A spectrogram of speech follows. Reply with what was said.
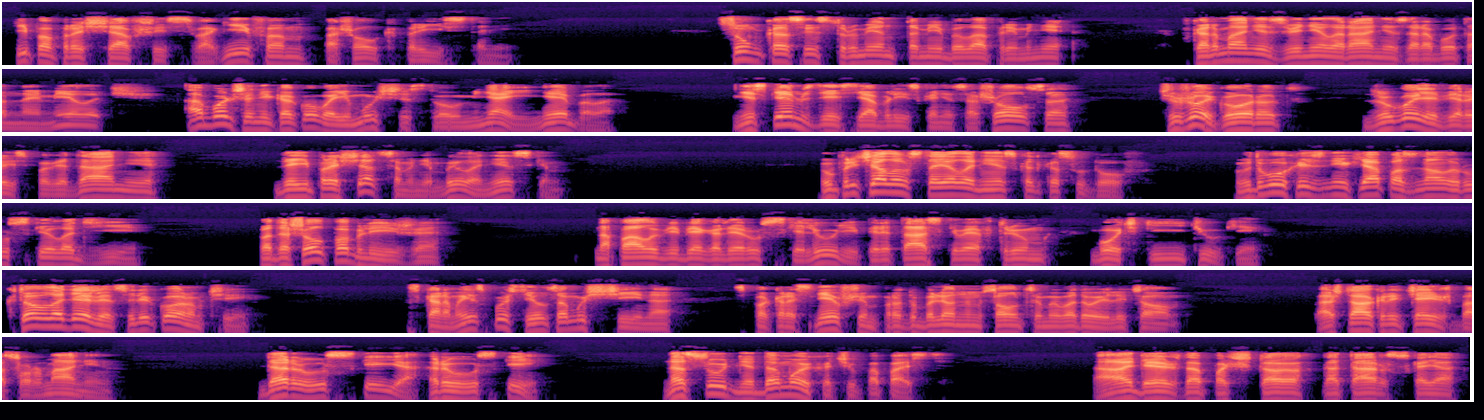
и, попрощавшись с Вагифом, пошел к пристани. Сумка с инструментами была при мне. В кармане звенела ранее заработанная мелочь, а больше никакого имущества у меня и не было. Ни с кем здесь я близко не сошелся. Чужой город, другое вероисповедание, да и прощаться мне было не с кем. У причалов стояло несколько судов. В двух из них я познал русские ладьи. Подошел поближе. На палубе бегали русские люди, перетаскивая в трюм бочки и тюки. «Кто владелец или кормчий?» С кормы спустился мужчина с покрасневшим, продубленным солнцем и водой лицом. «А что кричишь, басурманин?» «Да русский я, русский. На судне домой хочу попасть». А одежда по что татарская?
